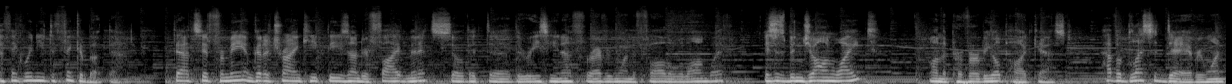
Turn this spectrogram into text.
I think we need to think about that. That's it for me. I'm going to try and keep these under five minutes so that uh, they're easy enough for everyone to follow along with. This has been John White on the Proverbial Podcast. Have a blessed day, everyone.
